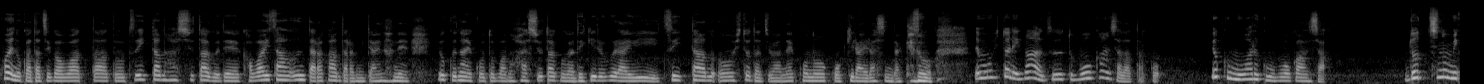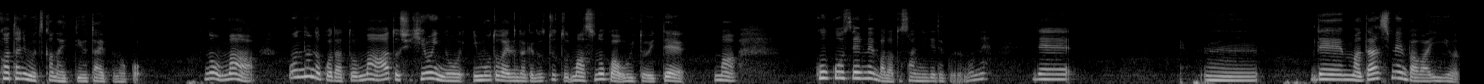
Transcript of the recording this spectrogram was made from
声の形が終わった後ツイッターのハッシュタグで河合さんうんたらかんたらみたいなね 良くない言葉のハッシュタグができるぐらいツイッターの人たちはねこの子嫌いらしいんだけどでもう一人がずっと傍観者だった子。良くも悪くも傍観者。どっちの味方にもつかないっていうタイプの子。のまあ女の子だとまああとヒロインの妹がいるんだけどちょっとまあその子は置いといてまあ高校生メンバーだと3人出てくるのね。でうんでまあ男子メンバーはいいよ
